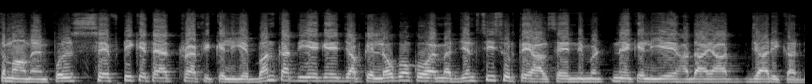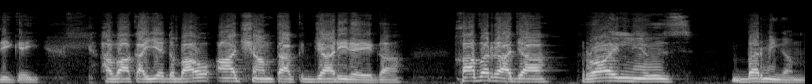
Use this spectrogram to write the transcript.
تمام ایم پلس سیفٹی کے تحت ٹریفک کے لیے بند کر دیے گئے، جبکہ لوگوں کو ایمرجنسی صورتحال سے نمٹنے کے لیے ہدایات جاری کر دی گئی۔ ہوا کا یہ دباؤ آج شام تک جاری رہے گا۔ Khawar Raja, Royal News Birmingham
